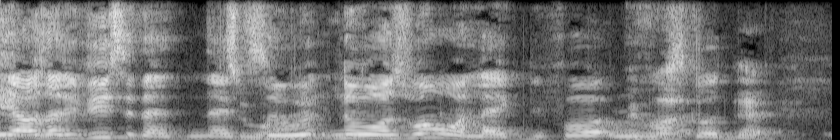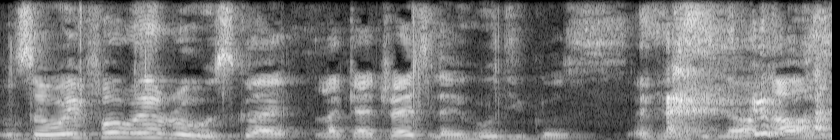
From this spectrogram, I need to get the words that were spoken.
Yeah, I was at the viewing center at night. So when, no, it was one one like before Rojo Before- scored. yeah. Yeah. So when before when Rojo scored, I, like I tried to like hold you because obviously now I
